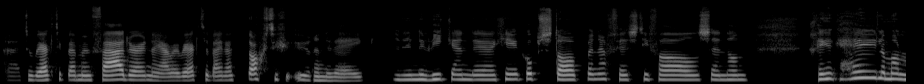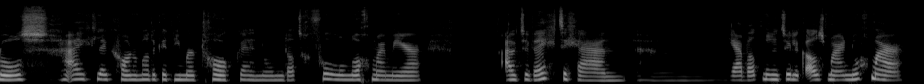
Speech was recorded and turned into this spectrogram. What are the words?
eh, toen werkte ik bij mijn vader. Nou ja, we werkten bijna 80 uur in de week. En in de weekenden ging ik op stap en naar festivals. En dan ging ik helemaal los. Eigenlijk gewoon omdat ik het niet meer trok. En om dat gevoel nog maar meer uit de weg te gaan. Ehm, ja, wat me natuurlijk alsmaar nog maar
